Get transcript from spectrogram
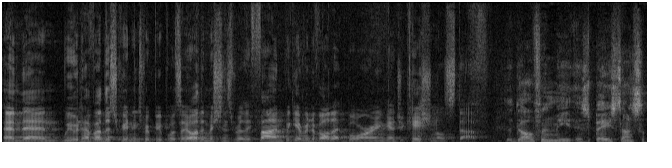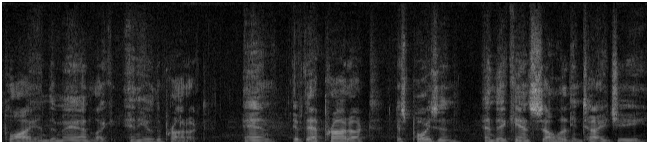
And then we would have other screenings where people would say, oh, the mission's really fun, but get rid of all that boring educational stuff. The dolphin meat is based on supply and demand like any other product. And if that product is poison and they can't sell it in Taiji,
